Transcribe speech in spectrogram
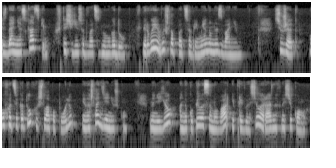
издание сказки в 1927 году впервые вышло под современным названием. Сюжет. Муха-цикатуха шла по полю и нашла денежку. На нее она купила самовар и пригласила разных насекомых,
